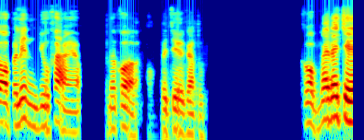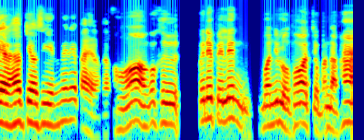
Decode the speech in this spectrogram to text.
ก็ไปเล่นยูฟ่าไงครับ แล้วก็ไปเจอกัน ก็ไม่ได้เจอนะครับเชลซีไม่ได้ไปหรอกครับอ๋อก็คือไม่ได้ไปเล่นบอลยุโรปเพราะว่าจบอันดับห้า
